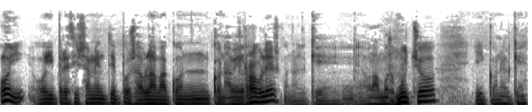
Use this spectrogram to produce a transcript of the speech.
hoy, hoy precisamente pues hablaba con, con Abel Robles, con el que hablamos mucho y con el que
